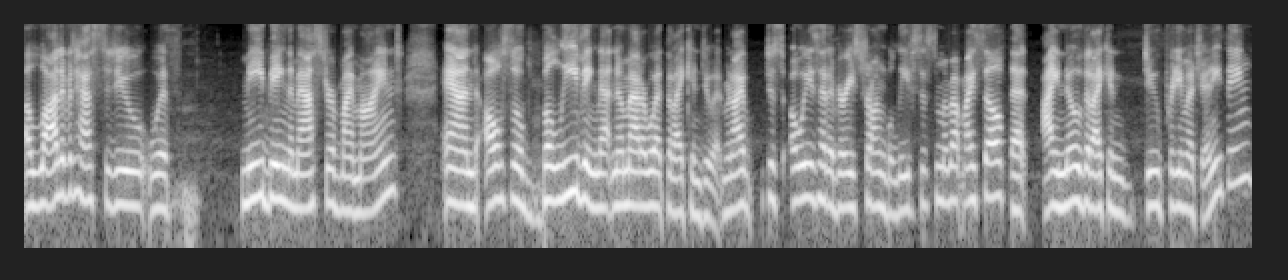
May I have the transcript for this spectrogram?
A lot of it has to do with me being the master of my mind and also believing that no matter what that I can do it. I mean, I've just always had a very strong belief system about myself that I know that I can do pretty much anything.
